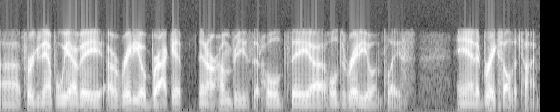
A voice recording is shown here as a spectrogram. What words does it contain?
Uh, for example, we have a, a radio bracket in our Humvees that holds a uh, holds a radio in place, and it breaks all the time.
